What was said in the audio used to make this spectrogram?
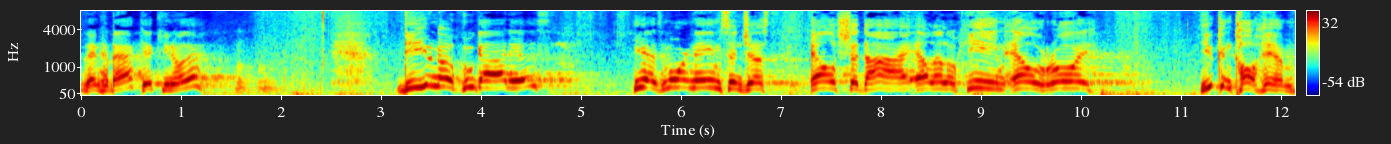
than Habakkuk, you know that? Mm-hmm. Do you know who God is? He has more names than just El Shaddai, El Elohim, El Roi. You can call him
